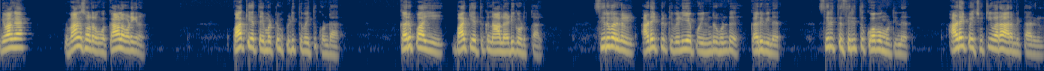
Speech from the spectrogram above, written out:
இங்கே வாங்க. இங்கே வாங்க சொல்கிறேன் உங்கள் காலை உடைக்கிறேன். பாக்கியத்தை மட்டும் பிடித்து வைத்து கொண்டார். கருப்பாயி பாக்கியத்துக்கு நாலு அடி கொடுத்தாள். சிறுவர்கள் அடைப்பிற்கு வெளியே போய் நின்று கொண்டு கருவினர். சிரித்து சிரித்து கோபமூட்டினர் அடைப்பை சுற்றி வர ஆரம்பித்தார்கள்.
